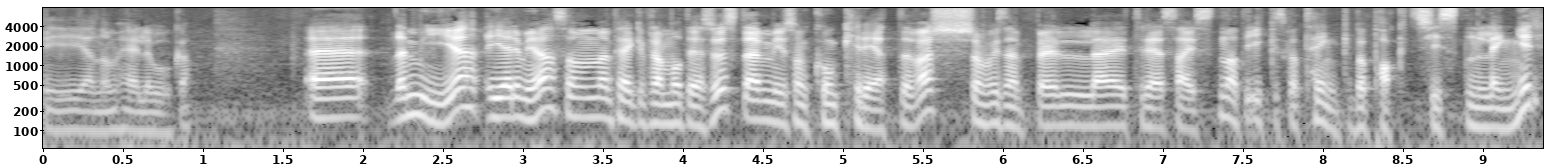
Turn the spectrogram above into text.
gjennom hele boka. Eh, det er mye i Jeremia som peker fram mot Jesus. Det er mye sånn konkrete vers, som f.eks. i 3.16, at de ikke skal tenke på paktkisten lenger.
